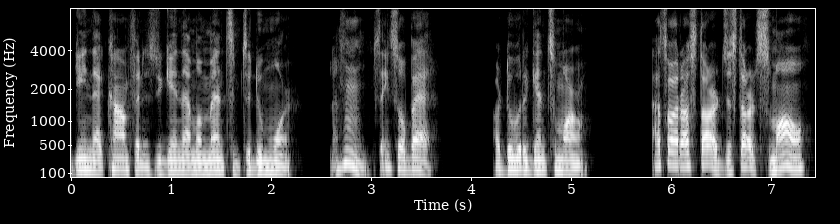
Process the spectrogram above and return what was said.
Gain that confidence, you gain that momentum to do more. Like, hmm, this ain't so bad. I'll do it again tomorrow. That's how I'll start. Just start small.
